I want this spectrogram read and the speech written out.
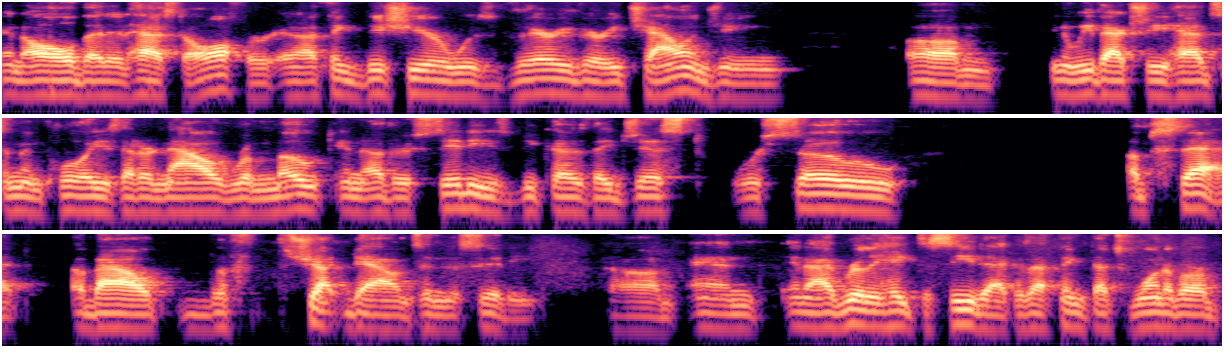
and all that it has to offer. And I think this year was very, very challenging. Um, you know, we've actually had some employees that are now remote in other cities because they just were so upset about the shutdowns in the city. Um, and and I really hate to see that because I think that's one of our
